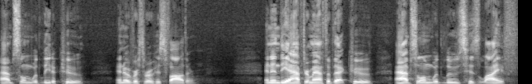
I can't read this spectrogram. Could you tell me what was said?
Absalom would lead a coup and overthrow his father. And in the aftermath of that coup, Absalom would lose his life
